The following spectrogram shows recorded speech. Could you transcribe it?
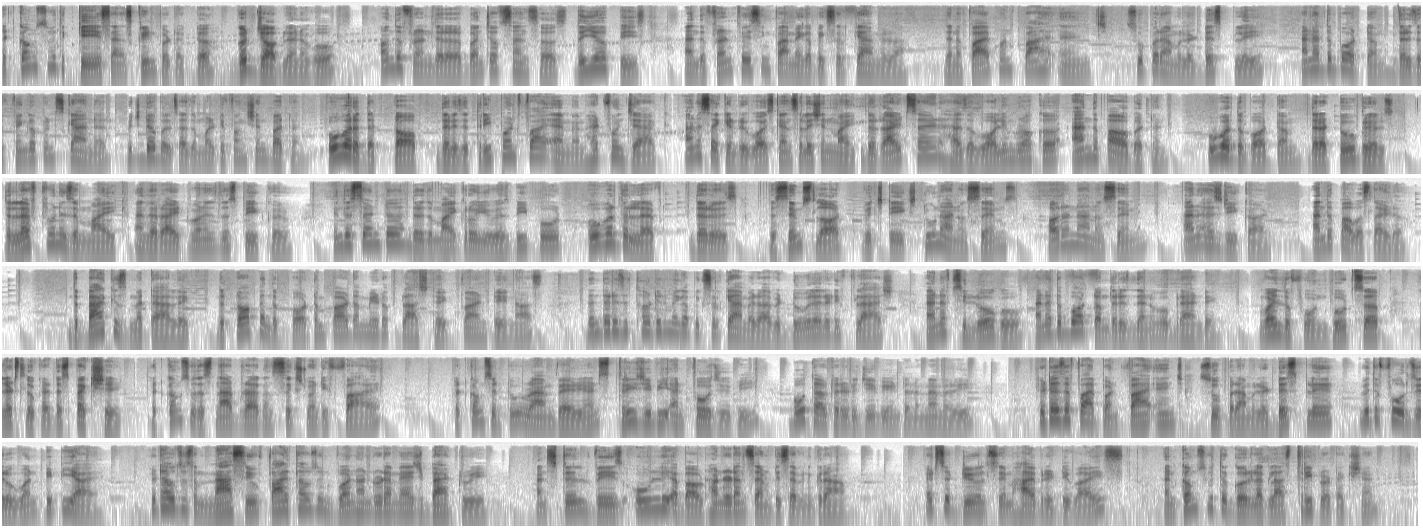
It comes with a case and a screen protector. Good job Lenovo. On the front there are a bunch of sensors, the earpiece and the front facing 5 megapixel camera, then a 5.5 inch Super AMOLED display and at the bottom there is a fingerprint scanner which doubles as a multifunction button. Over at the top there is a 3.5mm headphone jack and a secondary voice cancellation mic. The right side has a volume rocker and the power button. Over the bottom there are two grills. The left one is a mic and the right one is the speaker. In the center there is a micro USB port. Over the left there is the SIM slot which takes two nano SIMs or a nano SIM, an SD card and the power slider. The back is metallic, the top and the bottom part are made of plastic for antennas. Then there is a 13 megapixel camera with dual LED flash, NFC logo and at the bottom there is Lenovo branding. While the phone boots up, let's look at the spec sheet. It comes with a Snapdragon 625. It comes in two RAM variants, 3GB and 4GB. Both have 32GB internal memory. It has a 5.5 inch Super AMOLED display with a 401 ppi. It houses a massive 5100 mAh battery and still weighs only about 177 gram. It's a dual SIM hybrid device and comes with a Gorilla Glass 3 protection.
